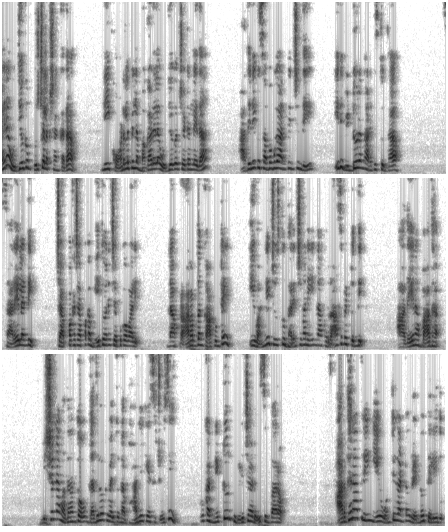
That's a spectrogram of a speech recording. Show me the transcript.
అయినా ఉద్యోగం పురుష లక్ష్యం కదా. నీ కోడల పిల్ల మగాడేలా ఉద్యోగం చేయటం లేదా? అది నీకు సబబుగా అనిపించింది? ఇది విడ్డూరంగా అనిపిస్తుందా? సరేలండి చెప్పక చెప్పక మీతోనే చెప్పుకోవాలి. నా ప్రారంధం కాకుంటే ఇవన్నీ చూస్తూ భరించమని నాకు రాసిపెట్టుంది అదే నా బాధ. విషన్న వదనంతో గదిలోకి వెళ్తున్న భార్య కేసు చూసి ఒక నిట్టూర్పు విడిచాడు సుబ్బారావు. అర్ధరాత్రి ఏ ఒంటి గంట రెండో తెలీదు.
